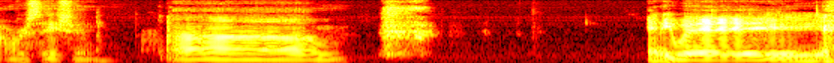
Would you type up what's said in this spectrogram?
conversation. Um. Anyway,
